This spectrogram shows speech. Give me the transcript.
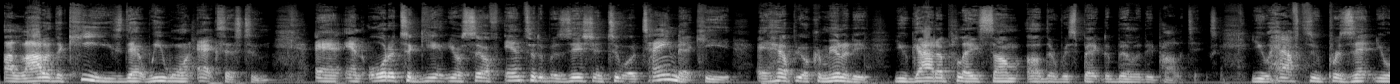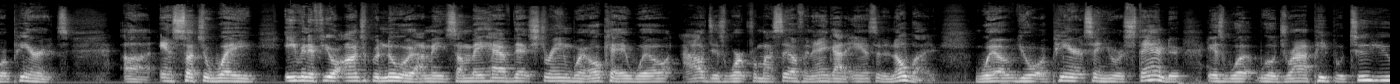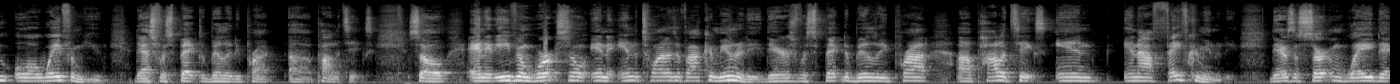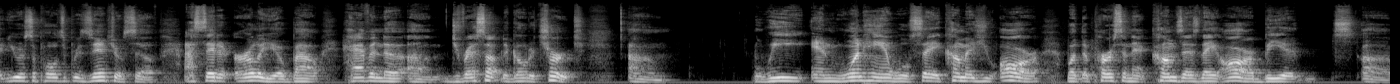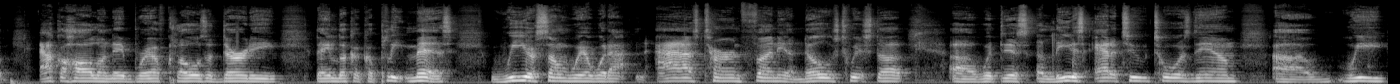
a lot of the keys that we want access to. And in order to get yourself into the position to attain that key and help your community, you got to play some of the respectability politics. You have to present your appearance uh, in such a way, even if you're an entrepreneur, I mean, some may have that stream where, okay, well, I'll just work for myself and I ain't got to answer to nobody. Well, your appearance and your standard is what will drive people to you or away from you. That's respectability pro- uh, politics. So, and it even works so in the intertwines of our community. There's respectability pro- uh, politics in in our faith community. There's a certain way that you're supposed to present yourself. I said it earlier about having to um, dress up to go to church. Um, we, in one hand, will say, Come as you are, but the person that comes as they are, be it uh, alcohol on their breath, clothes are dirty, they look a complete mess. We are somewhere with our eyes turned funny, a nose twitched up, uh, with this elitist attitude towards them. Uh, we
